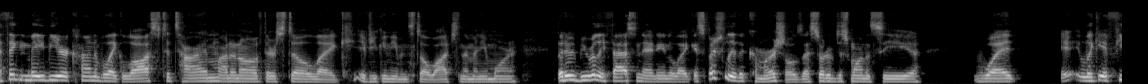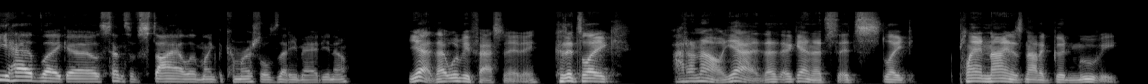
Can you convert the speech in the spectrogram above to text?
I think maybe you're kind of like lost to time. I don't know if they're still like if you can even still watch them anymore. But it would be really fascinating to like, especially the commercials. I sort of just want to see what it, like if he had like a sense of style in like the commercials that he made, you know? yeah that would be fascinating because it's like i don't know yeah that again that's it's like plan 9 is not a good movie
